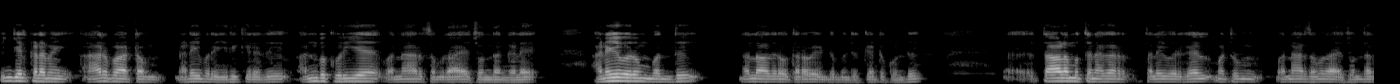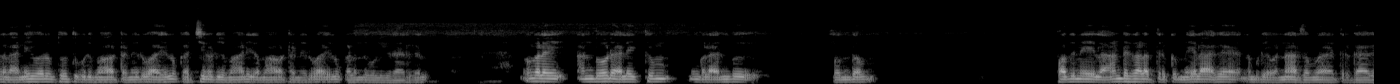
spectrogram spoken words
திங்கட்கிழமை ஆர்ப்பாட்டம் நடைபெற இருக்கிறது. அன்புக்குரிய வண்ணார் சமுதாய சொந்தங்களே அனைவரும் வந்து நல்ல ஆதரவு தர வேண்டும் என்று கேட்டுக்கொண்டு தாளமுத்து நகர் தலைவர்கள் மற்றும் வண்ணார் சமுதாய சொந்தங்கள் அனைவரும் தூத்துக்குடி மாவட்ட நிர்வாகிகளும் கட்சியினுடைய மாநில மாவட்ட நிர்வாகிகளும் கலந்து கொள்கிறார்கள். உங்களை அன்போடு அழைக்கும் உங்கள் அன்பு சொந்தம் பதினேழு ஆண்டு காலத்திற்கு மேலாக நம்முடைய வண்ணார் சமுதாயத்திற்காக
